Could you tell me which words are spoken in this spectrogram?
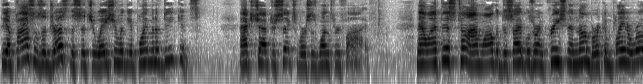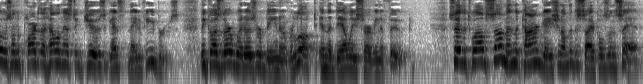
The apostles addressed the situation with the appointment of deacons. Acts chapter 6, verses 1 through 5. Now, at this time, while the disciples were increasing in number, a complaint arose on the part of the Hellenistic Jews against the native Hebrews, because their widows were being overlooked in the daily serving of food. So the twelve summoned the congregation of the disciples and said,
